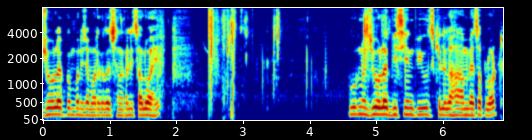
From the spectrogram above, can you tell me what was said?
जिओ लाईफ कंपनीच्या मार्गदर्शनाखाली चालू आहे. पूर्ण जिओला B C N P use केलेला हा आंब्याचा प्लॉट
